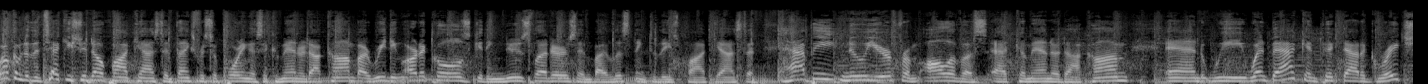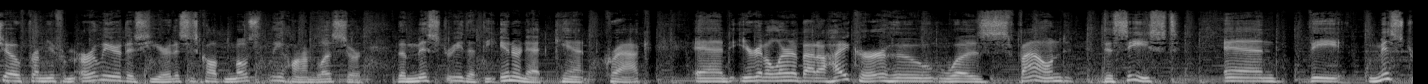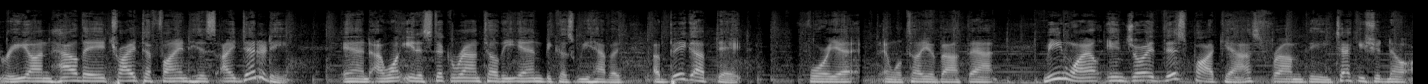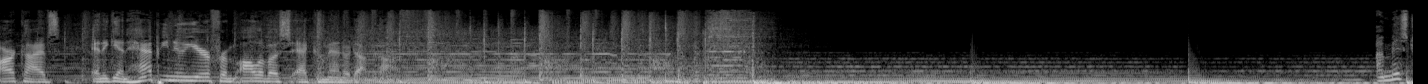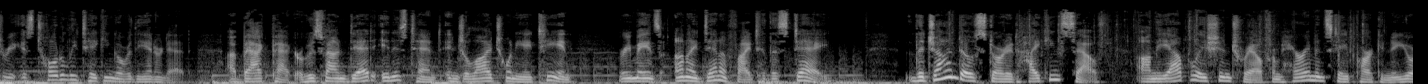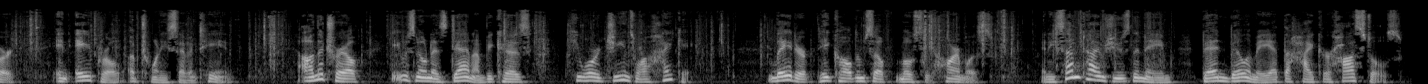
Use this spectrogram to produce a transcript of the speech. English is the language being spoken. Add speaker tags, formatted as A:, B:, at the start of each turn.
A: Welcome to the Tech You Should Know podcast, and thanks for supporting us at Komando.com by reading articles, getting newsletters, and by listening to these podcasts. And Happy New Year from all of us at Komando.com. And we went back and picked out a great show from you from earlier this year. This is called Mostly Harmless, or The Mystery That the Internet Can't Crack. And you're going to learn about a hiker who was found deceased and the mystery on how they tried to find his identity. And I want you to stick around till the end because we have a, a big update for you, and we'll tell you about that. Meanwhile, enjoy this podcast from the Tech You Should Know archives. And again, Happy New Year from all of us at Komando.com.
B: A mystery is totally taking over the internet. A backpacker who's found dead in his tent in July 2018 remains unidentified to this day. The John Doe started hiking south on the Appalachian Trail from Harriman State Park in New York in April of 2017. On the trail, he was known as Denim because he wore jeans while hiking. Later, he called himself mostly harmless, and he sometimes used the name Ben Billamy at the hiker hostels.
